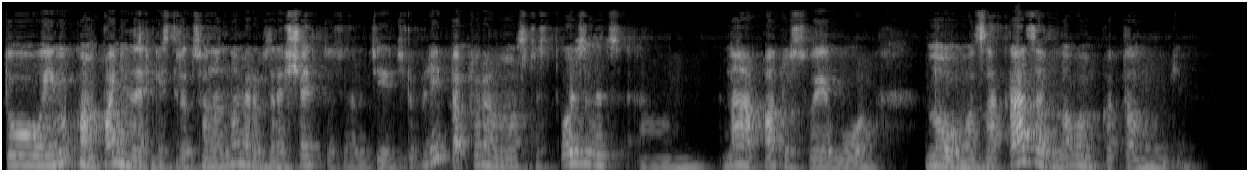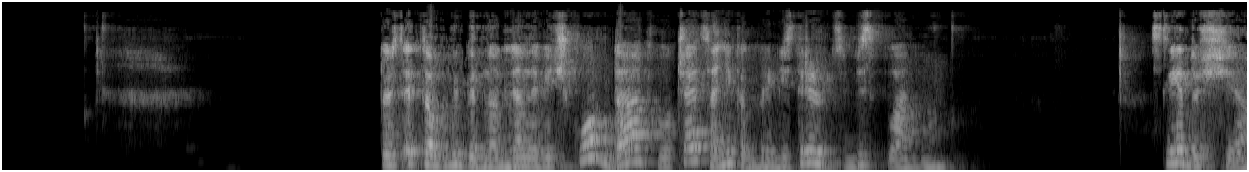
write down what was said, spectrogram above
то ему компания на регистрационный номер возвращает 149 рублей, которые он может использовать эм, на оплату своего нового заказа в новом каталоге. То есть это выгодно для новичков, да, получается, они как бы регистрируются бесплатно. Следующее,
